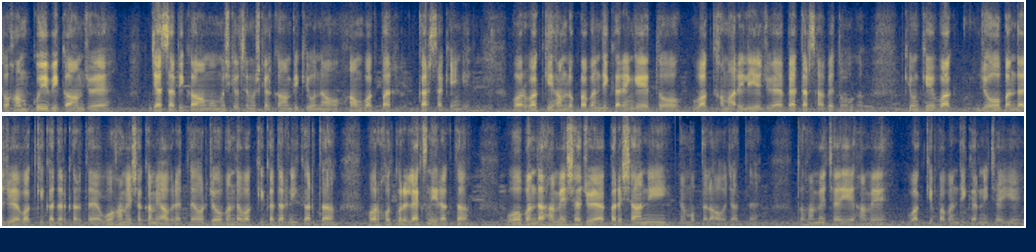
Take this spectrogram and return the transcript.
तो हम कोई भी काम जो है, जैसा भी काम हो, मुश्किल से मुश्किल काम भी क्यों ना हो, हम वक्त पर कर सकेंगे। और वक्त की हम लोग पाबंदी करेंगे तो वक्त हमारे लिए जो है बेहतर साबित होगा। क्योंकि वक्त, जो बंदा जो है वक्त की कदर करता है, वो हमेशा कामयाब रहता है। और जो बंदा वक्त की कदर नहीं करता और ख़ुद को रिलैक्स नहीं रखता वो बंदा हमेशा जो है परेशानी में मुबतला हो जाता है। तो हमें चाहिए, हमें वक्त की पाबंदी करनी चाहिए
